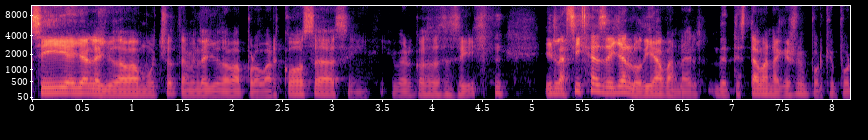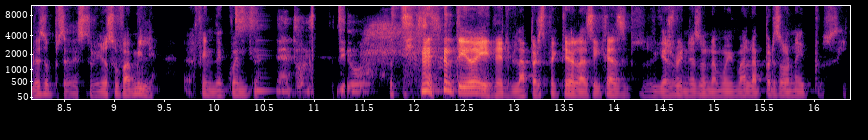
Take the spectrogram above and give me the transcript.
Sí, ella le ayudaba mucho, también le ayudaba a probar cosas y, y ver cosas así. Y las hijas de ella lo odiaban a él, detestaban a Gershwin porque por eso pues, se destruyó su familia, a fin de cuentas. Tiene todo sentido. Tiene sentido y de la perspectiva de las hijas, pues, Gershwin es una muy mala persona y pues sí.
